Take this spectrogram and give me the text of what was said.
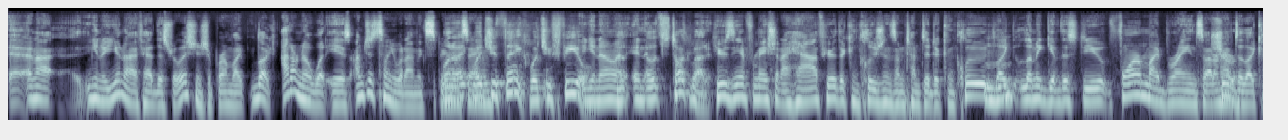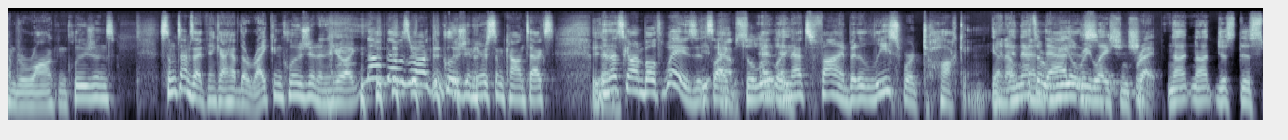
and I, you know, you and I have had this relationship where I'm like, look, I don't know what is. I'm just telling you what I'm what, I, experiencing. what you think, what you feel. You know, and- Uh, and- let's talk about it. Here's the information I have. Here are the conclusions I'm tempted to conclude. Like, let me give this to you. Form my brain so I don't Sure. have to like come to wrong conclusions. Sometimes I think I have the right conclusion, and you're like, no, that was the wrong conclusion. Here's some context, and that's gone both ways. It's Yeah, like absolutely. and, and that's fine. But at least we're talking. Yeah, you know? and that's a that real is- relationship, right? Not not just this.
